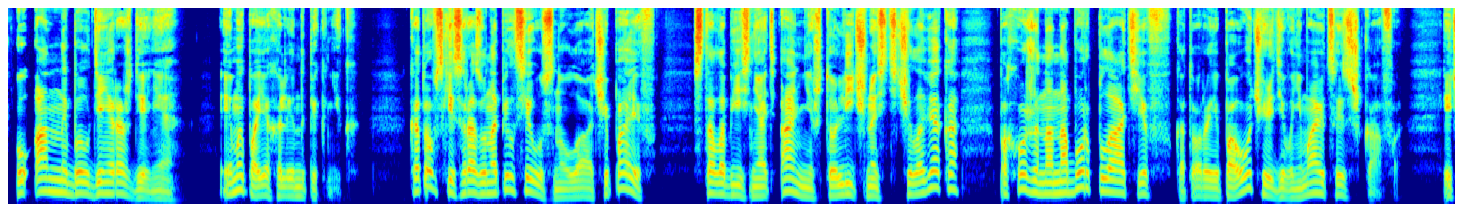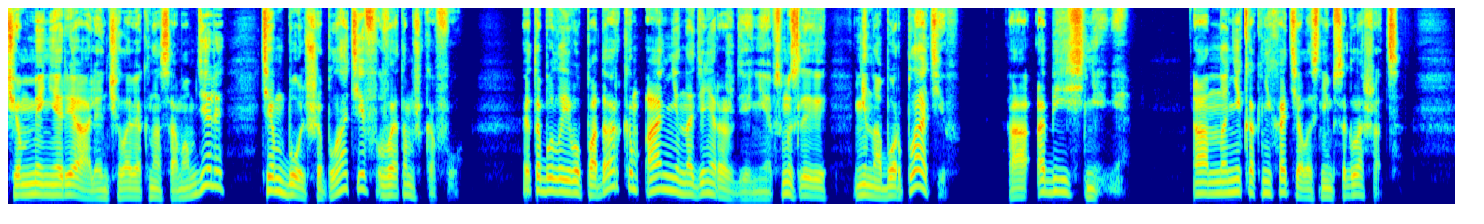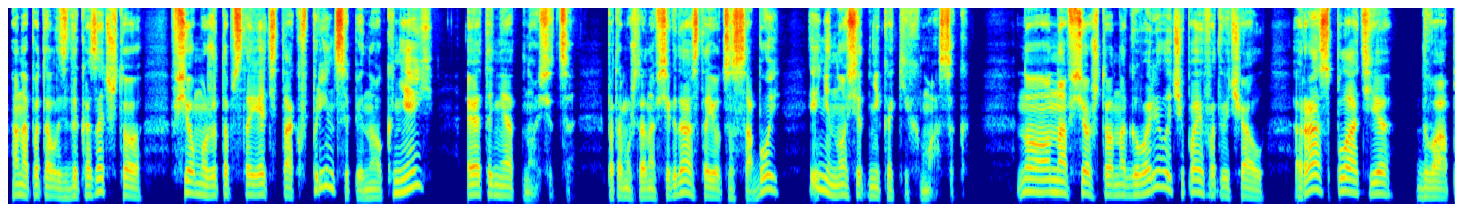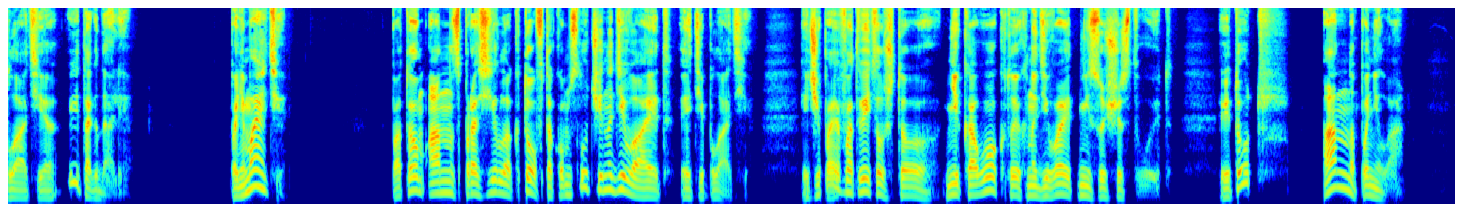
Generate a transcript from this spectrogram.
У Анны был день рождения, и мы поехали на пикник. Котовский сразу напился и уснул, а Чапаев стал объяснять Анне, что личность человека похожа на набор платьев, которые по очереди вынимаются из шкафа. И чем менее реален человек на самом деле, тем больше платьев в этом шкафу. Это было его подарком Анне на день рождения. В смысле, не набор платьев, а объяснение. Анна никак не хотела с ним соглашаться. Она пыталась доказать, что все может обстоять так в принципе, но к ней это не относится — потому что она всегда остается собой и не носит никаких масок. Но на все, что она говорила, Чапаев отвечал «раз платье, два платья» и так далее. Понимаете? Потом Анна спросила, кто в таком случае надевает эти платья. И Чапаев ответил, что никого, кто их надевает, не существует. И тут Анна поняла.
